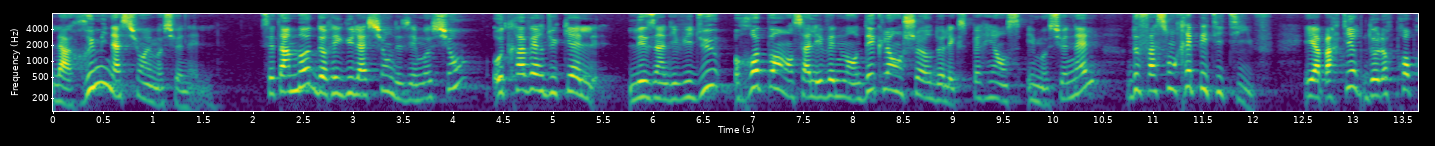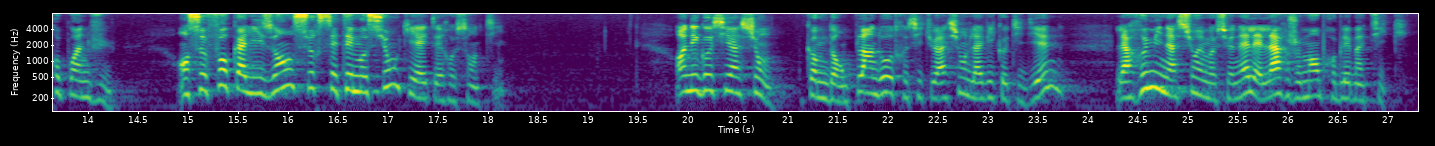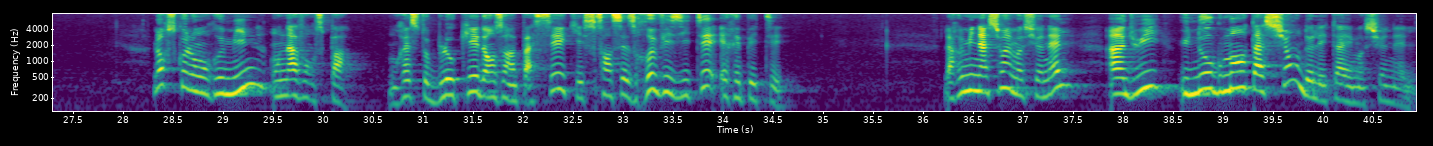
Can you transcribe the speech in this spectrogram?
La rumination émotionnelle. C'est un mode de régulation des émotions au travers duquel les individus repensent à l'événement déclencheur de l'expérience émotionnelle de façon répétitive et à partir de leur propre point de vue, en se focalisant sur cette émotion qui a été ressentie. En négociation, comme dans plein d'autres situations de la vie quotidienne, la rumination émotionnelle est largement problématique. Lorsque l'on rumine, on n'avance pas. On reste bloqué dans un passé qui est sans cesse revisité et répété. La rumination émotionnelle induit une augmentation de l'état émotionnel.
